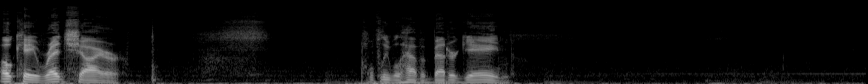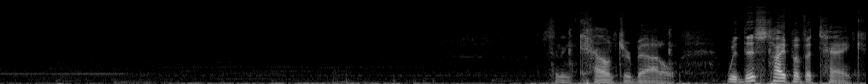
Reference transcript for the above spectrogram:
Okay, Redshire. Hopefully we'll have a better game. It's an encounter battle. With this type of a tank,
